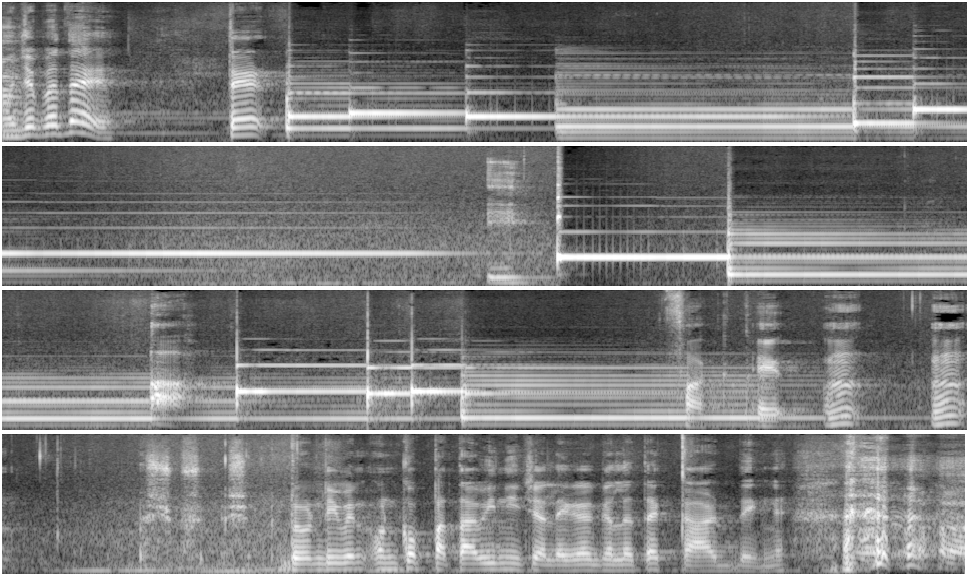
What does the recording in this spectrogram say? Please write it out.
मुझे पता है टे- आ। फक डोंट इवन उनको पता भी नहीं चलेगा गलत है काट देंगे।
